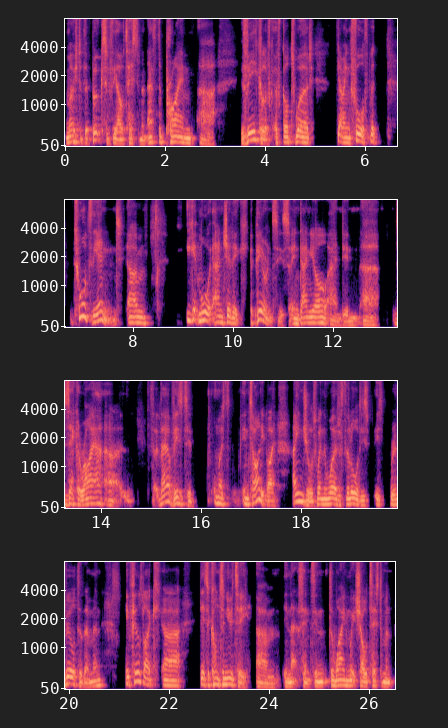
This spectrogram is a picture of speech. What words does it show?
most of the books of the Old Testament, that's the prime uh, vehicle of, of God's word going forth. But towards the end, um, you get more angelic appearances in Daniel and in uh, Zechariah. Uh, they are visited almost entirely by angels when the word of the Lord is, is revealed to them. And it feels like uh, there's a continuity um, in that sense, in the way in which Old Testament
